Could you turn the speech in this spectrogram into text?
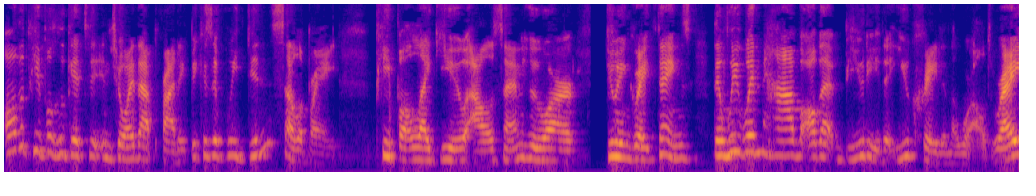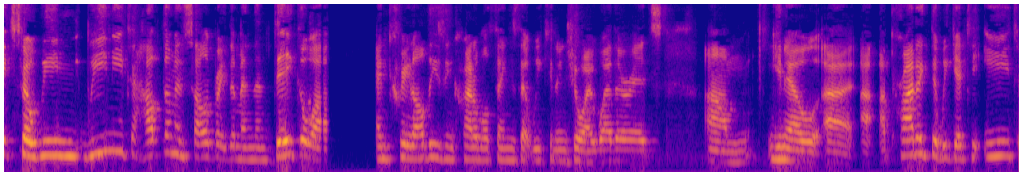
all the people who get to enjoy that product because if we didn't celebrate people like you alison who are doing great things then we wouldn't have all that beauty that you create in the world right? So we we need to help them and celebrate them and then they go up and create all these incredible things that we can enjoy whether it's um, you know uh, a product that we get to eat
